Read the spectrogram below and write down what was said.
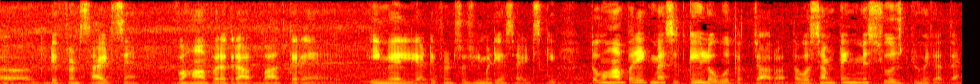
की डिफरेंट साइट्स हैं, वहाँ पर अगर आप बात करें ईमेल या डिफरेंट सोशल मीडिया साइट्स की तो वहाँ पर एक मैसेज कई लोगों तक जा रहा होता है वो समटाइम मिस यूज़ भी हो जाता है।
